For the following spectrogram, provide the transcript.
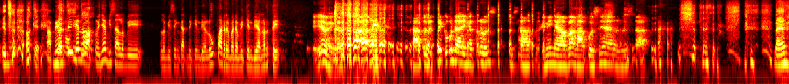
Itu oke. Tapi Berarti mungkin itu waktunya bisa lebih lebih singkat bikin dia lupa daripada bikin dia ngerti. Iya enggak satu detik udah inget terus susah ininya apa ngapusnya susah Nah, ini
